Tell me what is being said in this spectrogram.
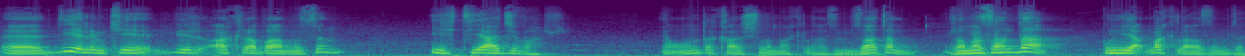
E, diyelim ki bir akrabamızın ihtiyacı var. Ya onu da karşılamak lazım. Hmm. Zaten Ramazan'da bunu yapmak lazımdı.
